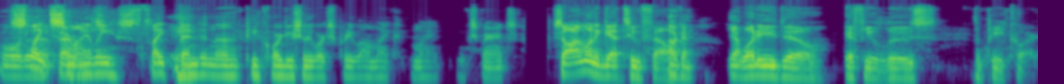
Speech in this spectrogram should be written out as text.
Or Slight smiley, slight Yeah. bend in the P cord usually works pretty well. My my experience. So I want to get to Phil. Okay. Yeah. What do you do if you lose the P cord?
